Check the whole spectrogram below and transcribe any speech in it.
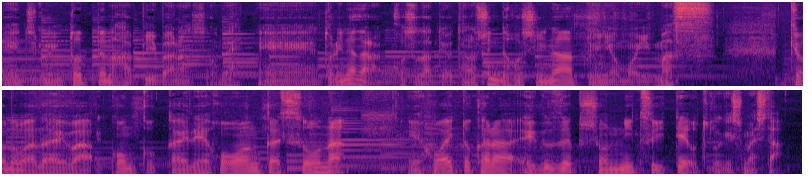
え、自分にとってのハッピーバランスをね、え、取りながら子育てを楽しんでほしいなというふうに思います。今日の話題は今国会で法案化しそうなえホワイトカラーエグゼプションについてお届けしました。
